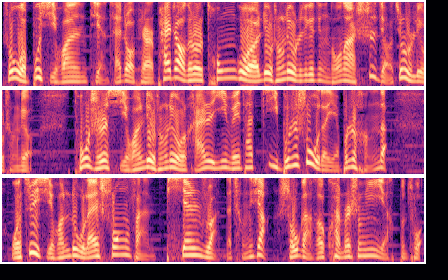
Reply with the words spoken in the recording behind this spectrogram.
说我不喜欢剪裁照片，拍照的时候通过六乘六的这个镜头呢，视角就是六乘六。同时喜欢六乘六，还是因为它既不是竖的，也不是横的。我最喜欢禄来双反偏软的成像，手感和快门声音也不错。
